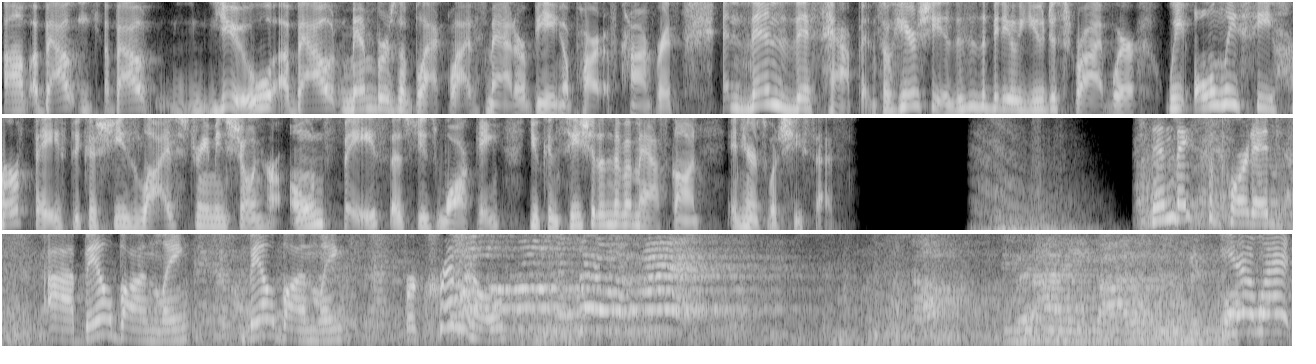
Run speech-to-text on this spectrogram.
um, about about you about members of Black Lives Matter being a part of Congress. And then this happened. So here she is. This is the video you described where we only see her face because she's live streaming showing her own face as she's walking. You can see she doesn't have a mask on. And here's what she says. Then they supported uh, bail bond links, bail bond links for criminals. You know what?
